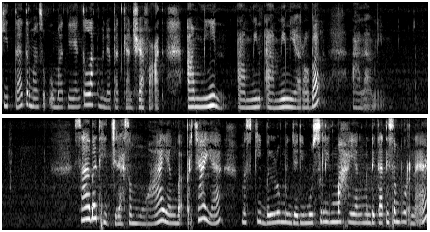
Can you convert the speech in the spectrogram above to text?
kita termasuk umatnya yang kelak mendapatkan syafaat. Amin, amin, amin ya robbal alamin. Sahabat hijrah semua yang mbak percaya meski belum menjadi muslimah yang mendekati sempurna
